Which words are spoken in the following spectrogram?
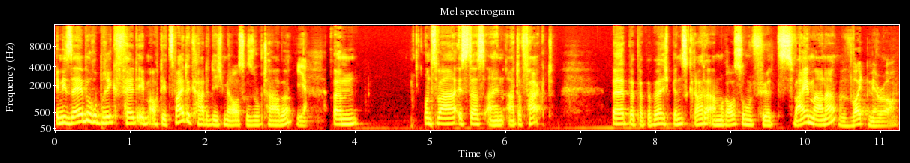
in dieselbe Rubrik fällt eben auch die zweite Karte, die ich mir rausgesucht habe. Ja. Ähm, und zwar ist das ein Artefakt. Äh, ich bin es gerade am raussuchen für zwei Mana. Void Mirror.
